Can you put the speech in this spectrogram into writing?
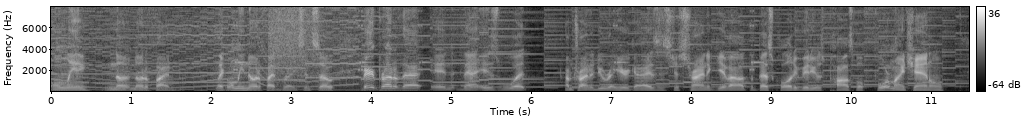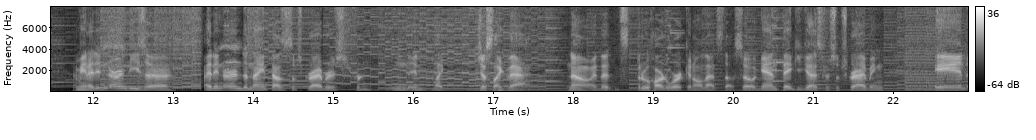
Only no notified like only notified breaks and so very proud of that and that is what I'm trying to do right here guys is just trying to give out the best quality videos possible for my channel I mean I didn't earn these uh I didn't earn the 9,000 subscribers for in, in, like just like that no that's through hard work and all that stuff so again thank you guys for subscribing and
